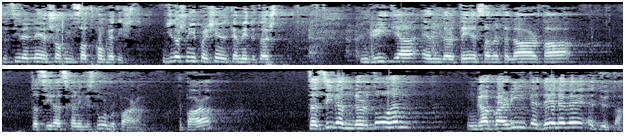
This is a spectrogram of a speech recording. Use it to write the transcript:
të cilën ne e shohim sot konkretisht. Gjithashtu një prej shenjave të kiametit është ngritja e ndërtesave të larta, të cilat s'kanë ekzistuar më para. E para, të cilat ndërtohen nga barinjtë e deleve e dyta.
